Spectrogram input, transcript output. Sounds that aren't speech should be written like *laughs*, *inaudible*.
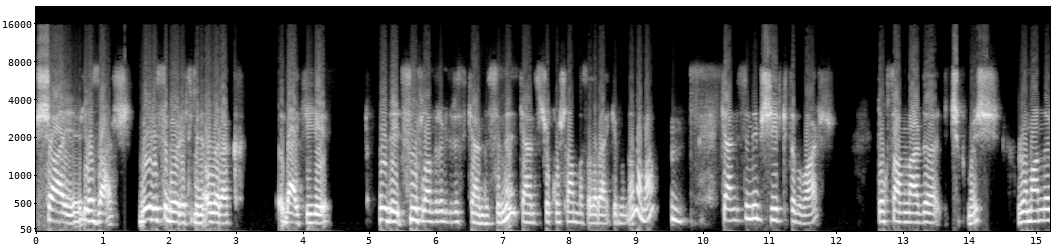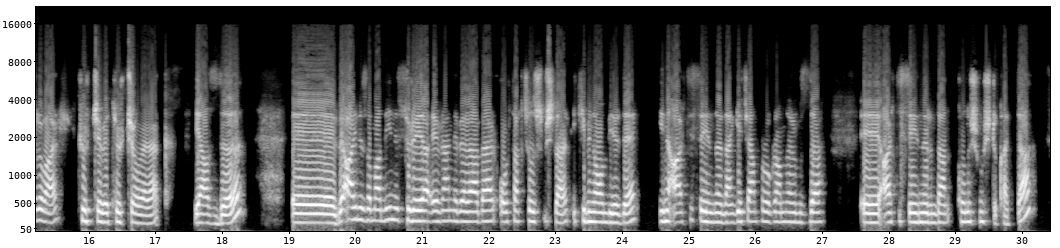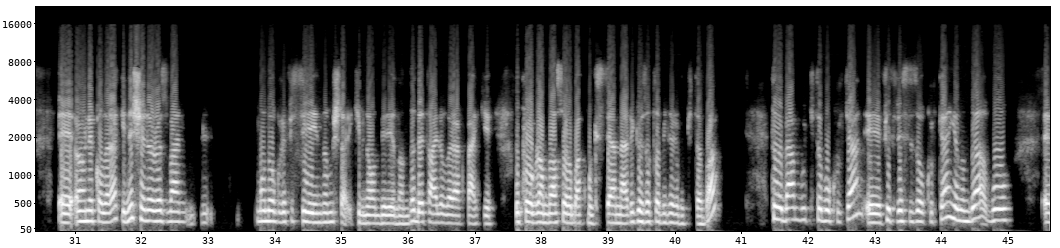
şair, yazar ve resim öğretmeni olarak e, belki ne de sınıflandırabiliriz kendisini. Kendisi çok hoşlanmasa da belki bundan ama kendisinin bir şiir kitabı var. 90'larda çıkmış. Romanları var. Kürtçe ve Türkçe olarak yazdığı. Ee, ve aynı zamanda yine Süreyya Evren'le beraber ortak çalışmışlar 2011'de. Yine artist yayınlarından geçen programlarımızda e, artist yayınlarından konuşmuştuk hatta. E, örnek olarak yine Şener Özmen monografisi yayınlamışlar 2011 yılında. Detaylı olarak belki bu programdan sonra bakmak isteyenler de göz atabilir bu kitaba. Tabii ben bu kitabı okurken, e, Fitresizi okurken yanında bu e,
